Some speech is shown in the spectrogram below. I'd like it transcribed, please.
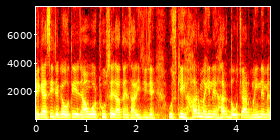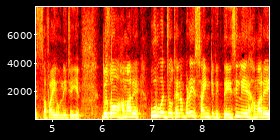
एक ऐसी जगह होती है जहाँ वो ठूसे जाते हैं सारी चीज़ें, उसकी हर महीने, हर दो चार महीने में सफ़ाई होनी चाहिए। दोस्तों, हमारे पूर्वज जो थे ना, बड़े साइंटिफिक थे, इसीलिए हमारे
